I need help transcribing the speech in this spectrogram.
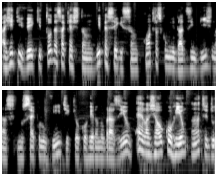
a gente vê que toda essa questão de perseguição contra as comunidades indígenas no século XX que ocorreram no Brasil, elas já ocorriam antes do,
